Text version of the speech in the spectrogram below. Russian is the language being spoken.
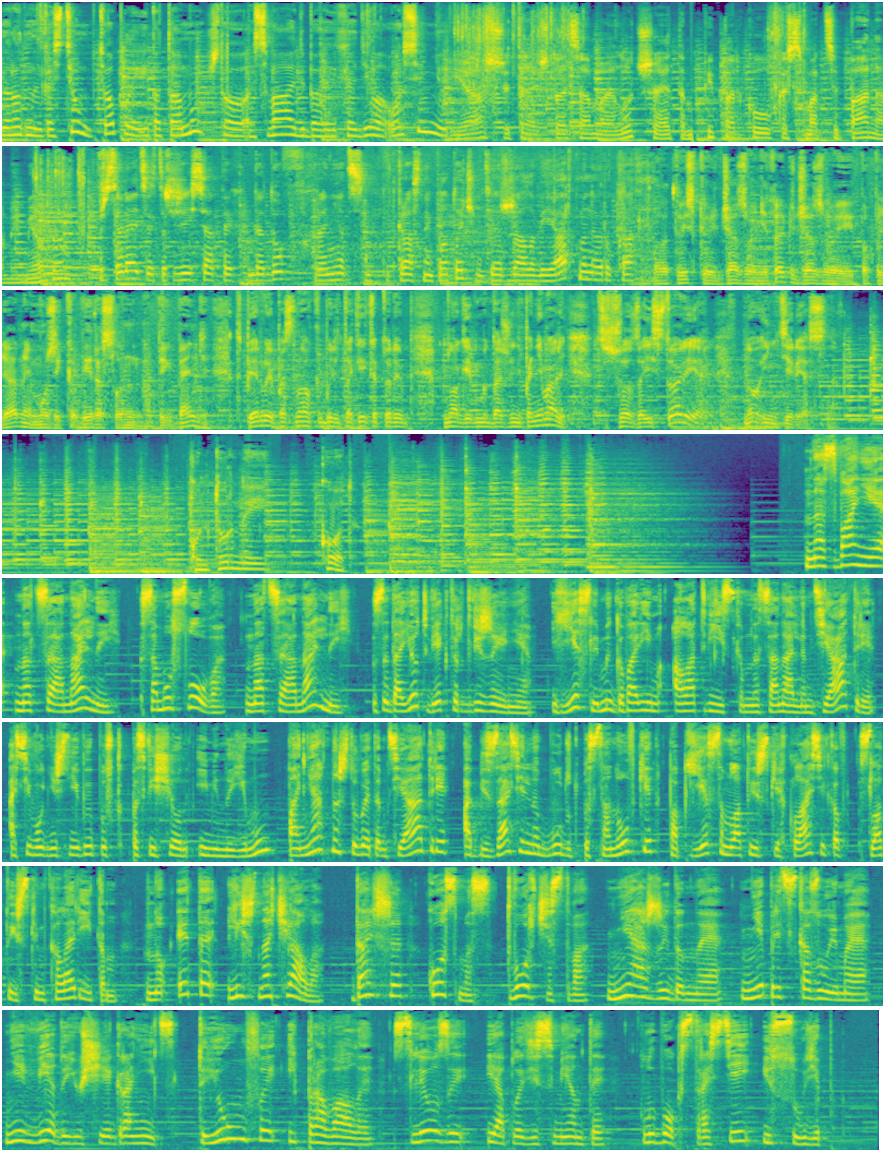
Народный костюм теплый и потому, что свадьба ходила осенью. Я считаю, что это самое лучшее. Это пипаркука с марципаном и медом. Представляете, это 60-х годов хранится. Этот красный платочек держала Ви Артмана в руках. Латвийская джазовая, не только джазовая, и популярная музыка выросла на биг-бенде. Первые постановки были такие, которые многие мы даже не понимали, что за история, но интересно. Культурный код. Название «национальный» само слово «национальный» задает вектор движения. Если мы говорим о Латвийском национальном театре, а сегодняшний выпуск посвящен именно ему, понятно, что в этом театре обязательно будут постановки по пьесам латышских классиков с латышским колоритом. Но это лишь начало. Дальше космос, творчество, неожиданное, непредсказуемое, не ведающее границ, триумфы и провалы, слезы и аплодисменты – клубок страстей и судеб.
